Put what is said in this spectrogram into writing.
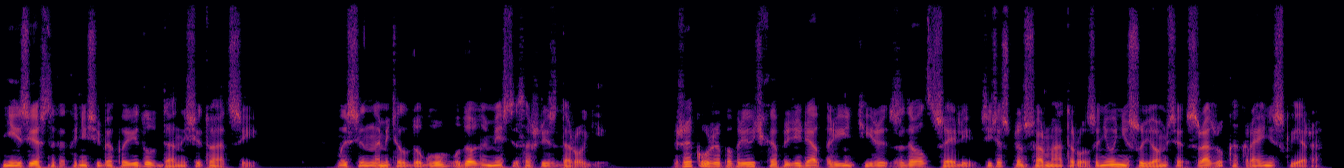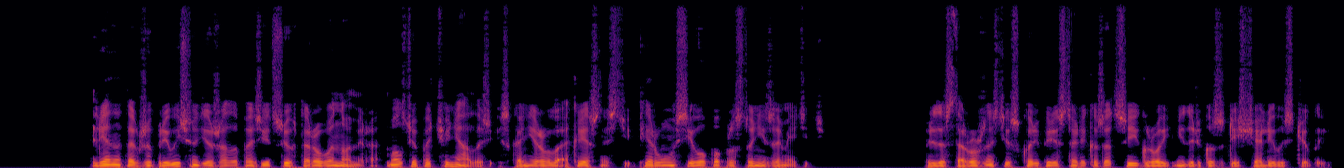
Неизвестно, как они себя поведут в данной ситуации. Мысленно наметил дугу, в удобном месте сошли с дороги. Жека уже по привычке определял ориентиры, задавал цели. Сейчас к трансформатору, за него не суемся, сразу к окраине сквера. Лена также привычно держала позицию второго номера, молча подчинялась и сканировала окрестности, первому всего попросту не заметить. Предосторожности вскоре перестали казаться игрой, недалеко затрещали выстрелы.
